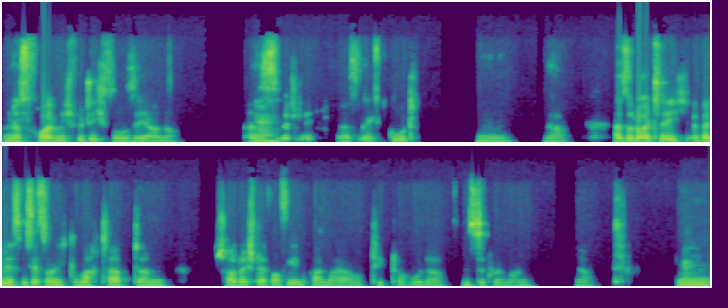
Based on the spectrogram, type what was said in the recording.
Und das freut mich für dich so sehr, ne? Das mhm. ist wirklich, das ist echt gut. Mhm. Ja. Also Leute, ich, wenn ihr es bis jetzt noch nicht gemacht habt, dann schaut euch Steff auf jeden Fall mal auf TikTok oder Instagram an. Ja. Mhm.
